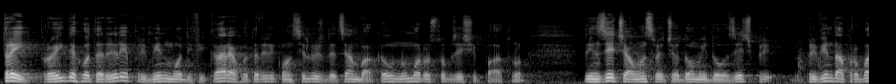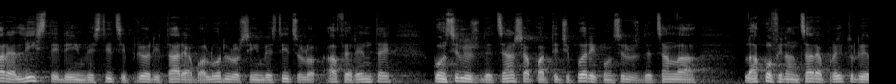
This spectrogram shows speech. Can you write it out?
3. Proiect de hotărâre privind modificarea hotărârii Consiliului Județean Bacău numărul 184 din 10 a 11 2020 privind aprobarea listei de investiții prioritare a valorilor și investițiilor aferente Consiliului Județean și a participării Consiliului Județean la, la cofinanțarea proiectului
